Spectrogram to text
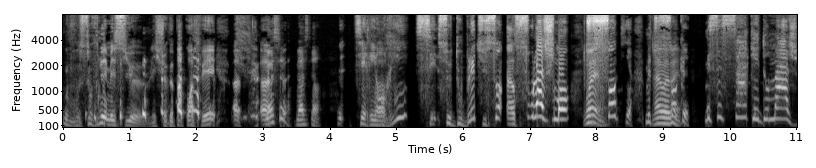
vous vous souvenez, messieurs, les cheveux pas coiffés. Euh, euh, bien sûr, bien sûr. Thierry Henry, c'est ce doublé, tu sens un soulagement. Tu sens qu'il y a, mais tu ah sens que mais c'est ça qui est dommage,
